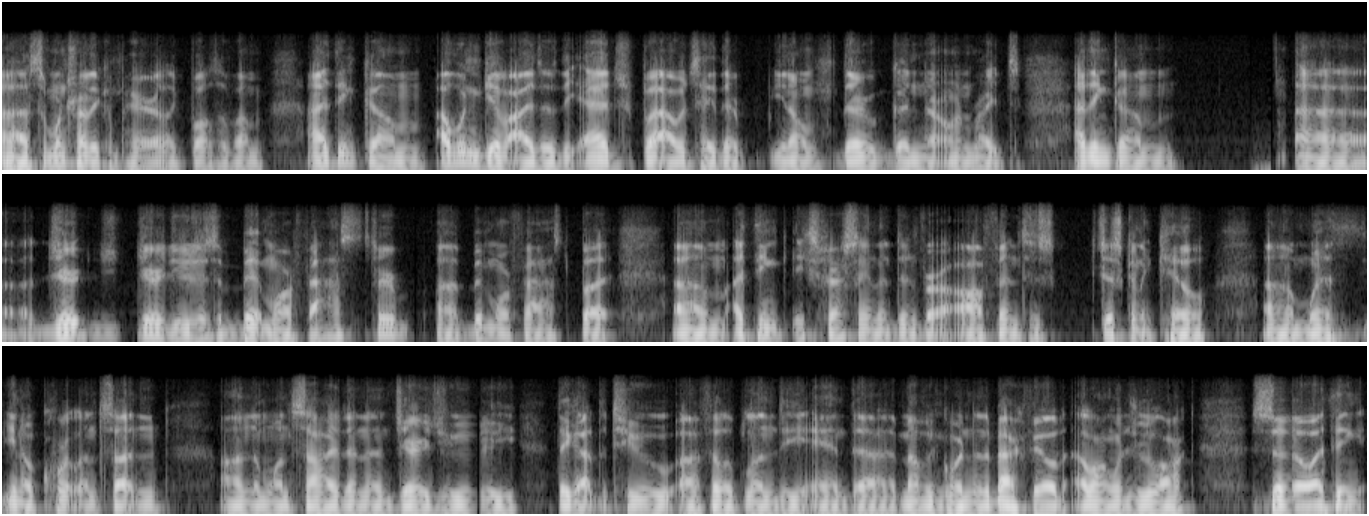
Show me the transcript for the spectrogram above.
Uh, someone tried to compare like both of them. I think um, I wouldn't give either the edge, but I would say they're you know they're good in their own rights. I think um, uh, Jer- Jerry is a bit more faster, a bit more fast, but um, I think especially in the Denver offense is just going to kill um, with you know Courtland Sutton on the one side, and then Jerry Jeudy. They got the two uh, Philip Lindsay and uh, Melvin Gordon in the backfield, along with Drew Lock. So I think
